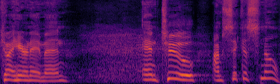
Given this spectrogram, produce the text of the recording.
Can I hear an amen? And two, I'm sick of snow.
